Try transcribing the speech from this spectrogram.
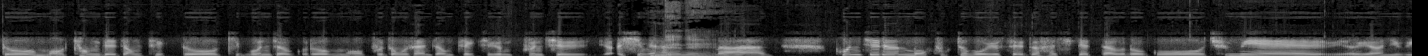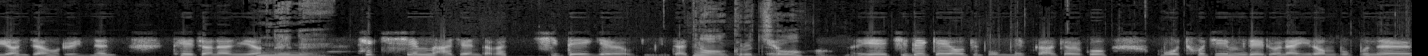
또 뭐 경제 정책도 기본적으로 뭐 부동산 정책 지금 분칠 열심히 네네. 하지만 본질은 뭐 국토보유세도 하시겠다 그러고 추미애 의원이 위원장으로 있는 대전환 위원 네네. 핵심 아젠다가 지대 개혁입니다. 어, 그렇죠. 어, 예, 지대 개혁이 뭡니까? 결국 뭐 토지 임대료나 이런 부분을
